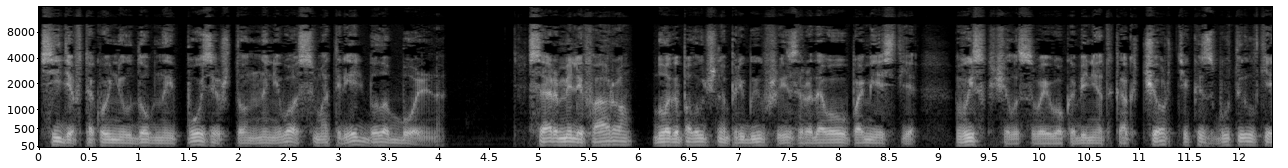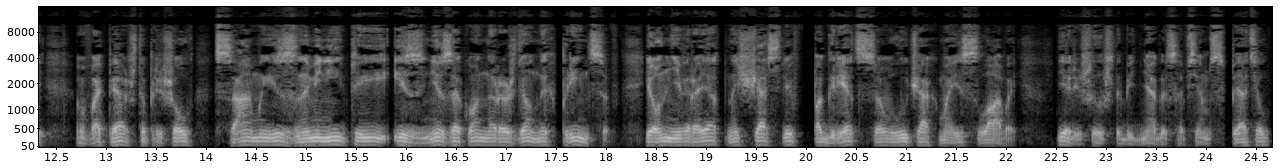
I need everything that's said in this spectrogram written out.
сидя в такой неудобной позе, что на него смотреть было больно. Сэр Мелифаро, благополучно прибывший из родового поместья, выскочил из своего кабинета, как чертик из бутылки, вопя, что пришел самый знаменитый из незаконно рожденных принцев, и он невероятно счастлив погреться в лучах моей славы. Я решил, что бедняга совсем спятил,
